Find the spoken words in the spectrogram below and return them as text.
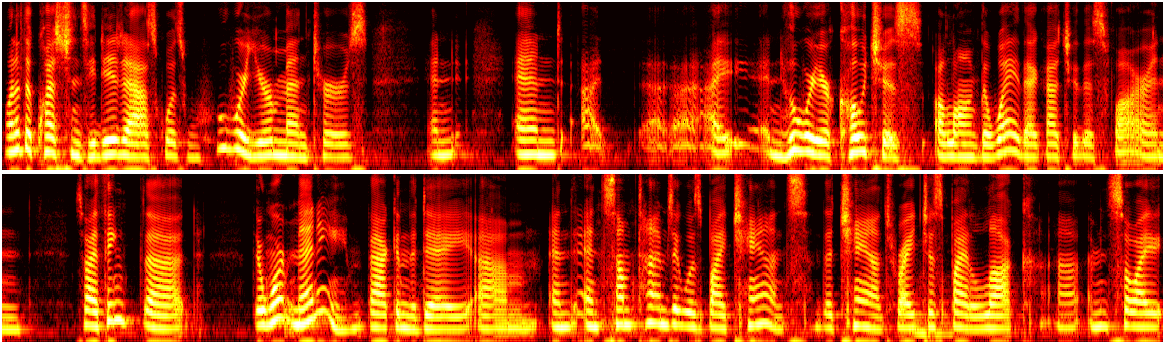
one of the questions he did ask was, "Who were your mentors?" and and I, I and who were your coaches along the way that got you this far? And so I think that there weren't many back in the day, um, and and sometimes it was by chance, the chance, right, just by luck. Uh, I mean, so I.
